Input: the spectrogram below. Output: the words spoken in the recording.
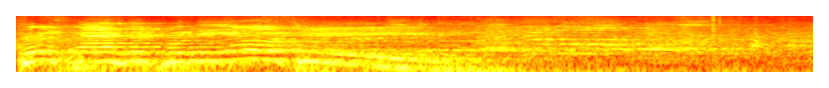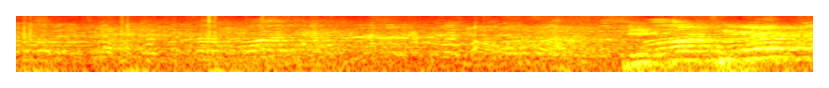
First passage for the O team. Keep marching up.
